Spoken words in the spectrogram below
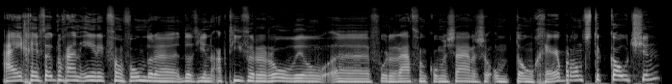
Hij geeft ook nog aan Erik van Vonderen dat hij een actievere rol wil eh, voor de Raad van Commissarissen om Toon Gerbrands te coachen.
